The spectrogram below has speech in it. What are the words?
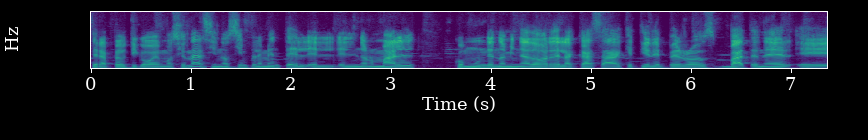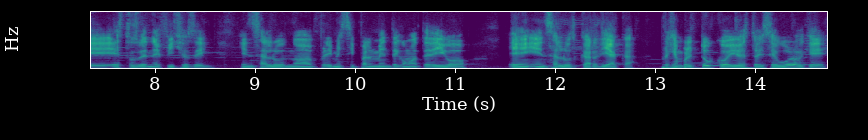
terapéutico o emocional, sino simplemente el, el, el, normal común denominador de la casa que tiene perros va a tener eh, estos beneficios en, en, salud, ¿no? Principalmente, como te digo, en, en salud cardíaca por ejemplo, el tuco, yo estoy seguro que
